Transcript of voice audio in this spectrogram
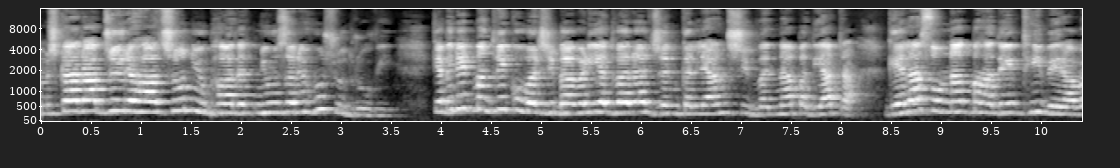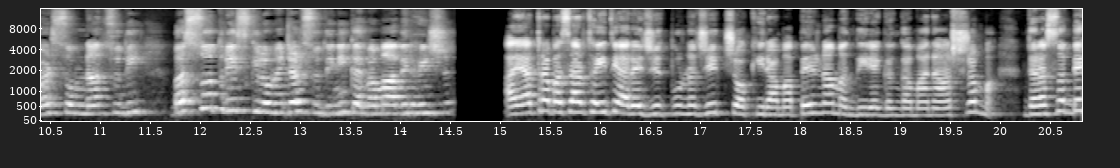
નમસ્કાર, આપ જોઈ રહ્યા છો ન્યૂ ભારત ન્યૂઝ અને હું છું ધ્રુવી. કેબિનેટ મંત્રી કુંવરજી બાવળિયા દ્વારા જનકલ્યાણ શિવવનના પદયાત્રા. ગેલા સોમનાથ મહાદેવથી વેરાવળ સોમનાથ સુધી બસો ત્રીસ કિલોમીટર સુધીની કરવામાં આવી રહી છે. આ યાત્રા પસાર થઈ ત્યારે જેતપુર નજીક ચોકીરામાં પીરના મંદિરે ગંગામાના આશ્રમમાં ધારાસભ્ય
